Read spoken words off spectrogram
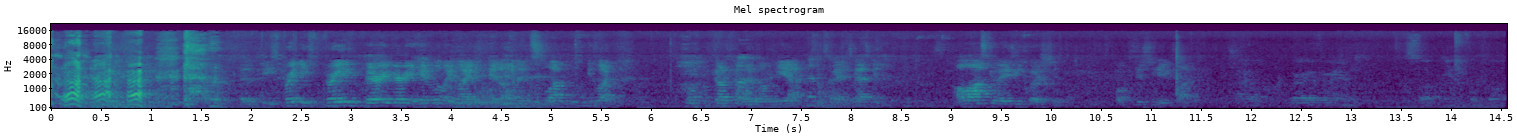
he's, breathing, he's breathing very, very heavily, ladies and gentlemen. It's like, he's like, oh, God, I'm here. It's fantastic. I'll ask you an easy question. What position do you play? Uh, we're over and swap down football.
